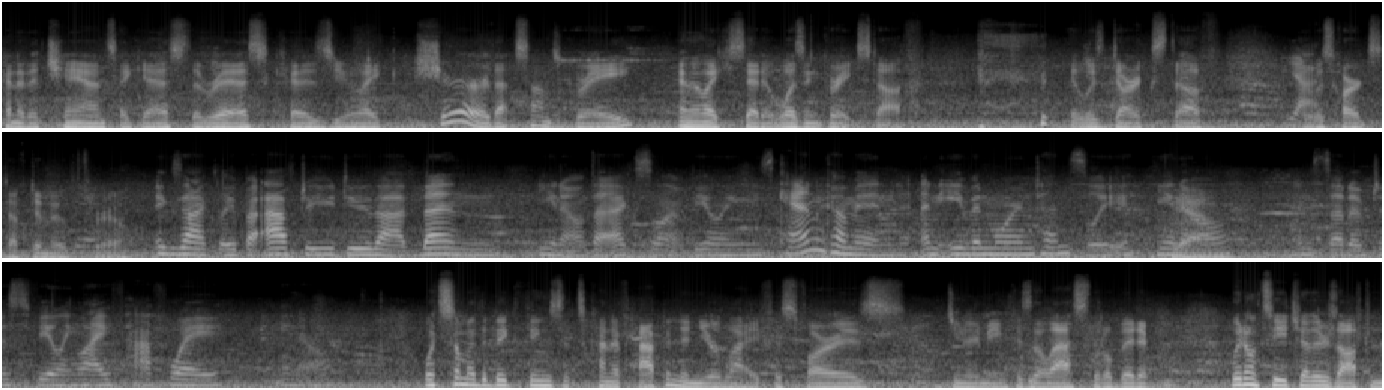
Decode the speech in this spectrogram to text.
kind of the chance, I guess, the risk, because you're like, sure, that sounds great, and then like you said, it wasn't great stuff. it was dark stuff. Yeah. It was hard stuff to move through. Exactly, but after you do that, then you know the excellent feelings can come in and even more intensely. You know, instead of just feeling life halfway. You know. What's some of the big things that's kind of happened in your life as far as do you know what I mean? Because the last little bit, it, we don't see each other as often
